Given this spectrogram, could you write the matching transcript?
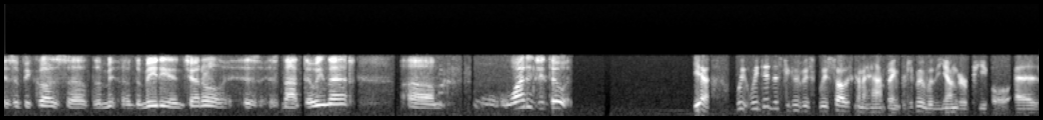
Is it because uh, the uh, the media in general is is not doing that? Um, why did you do it? Yeah, we we did this because we we saw this kind of happening, particularly with younger people as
